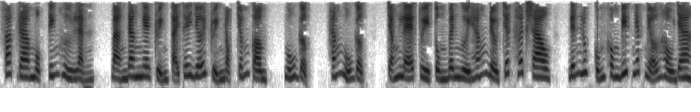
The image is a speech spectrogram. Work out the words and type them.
phát ra một tiếng hừ lạnh, bạn đang nghe truyện tại thế giới truyện đọc.com, ngủ gật, hắn ngủ gật, chẳng lẽ tùy tùng bên người hắn đều chết hết sao, đến lúc cũng không biết nhắc nhở hầu gia,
